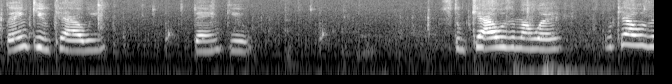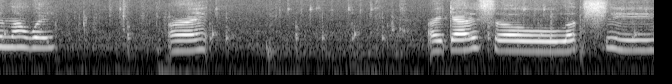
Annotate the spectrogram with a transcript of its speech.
Thank you, cowie. Thank you. The cow was in my way. The cow was in my way. Alright. Alright guys, so let's see.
